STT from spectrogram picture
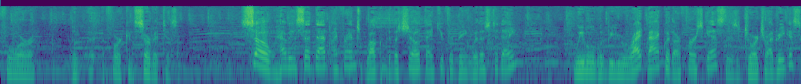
for the uh, for conservatism. So, having said that, my friends, welcome to the show. Thank you for being with us today. We will be right back with our first guest. This is George Rodriguez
